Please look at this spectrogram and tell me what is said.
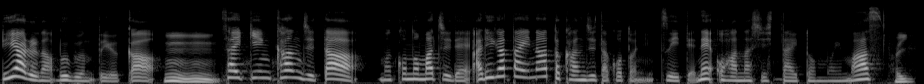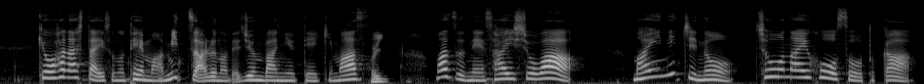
リアルな部分というかうんうん最近感じた、まあ、この街でありがたいなと感じたことについてねお話ししたいと思います。はい今日話したいそのテーマは3つあるので順番に言っていきます。はいまずね最初は毎日の町内放送とか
